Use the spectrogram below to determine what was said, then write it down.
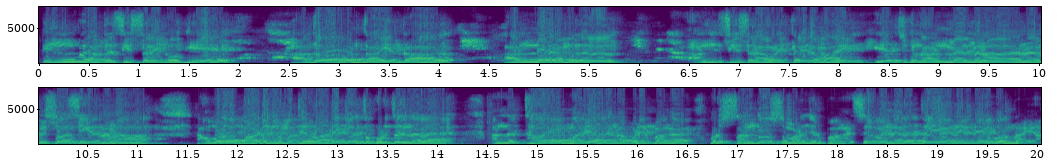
பின்பு அந்த சீசரை நோக்கி அதோ உன் தாய் என்றால் அந்நேரம் முதல் அந்த சீசன் அவனை தைரியமாய் ஏற்றுக்கொண்டான் உண்மையாலுமே நான் நான் விசுவாசிக்கிறேன் என்னன்னா அவ்வளவு பாடுகள் மத்தியும் ஒரு அடைக்கலத்தை கொடுத்ததுனால அந்த தாய் மரியாதை என்ன பண்ணிருப்பாங்க? ஒரு சந்தோஷம் அடைஞ்சிருப்பாங்க. சிலுவை நேரத்திலையும் என்னை நினைவு கூர்ந்தாயா?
